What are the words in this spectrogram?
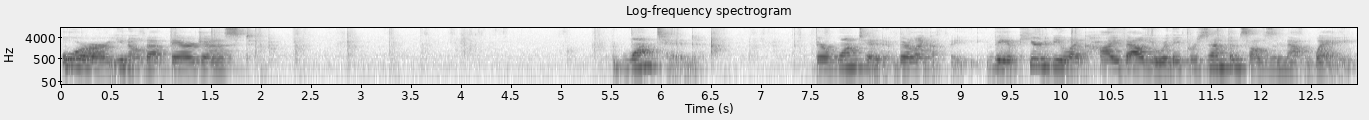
or you know that they're just wanted. They're wanted. They're like, they appear to be like high value or they present themselves in that way.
